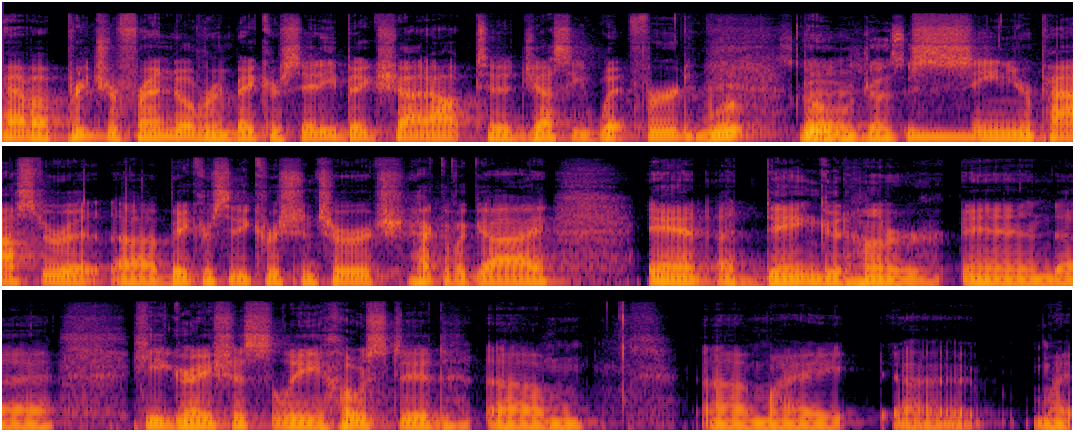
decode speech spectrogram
I have a preacher friend over in Baker City. Big shout out to Jesse Whitford, the senior pastor at uh, Baker City Christian Church. Heck of a guy and a dang good hunter. And uh, he graciously hosted um, uh, my uh, my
